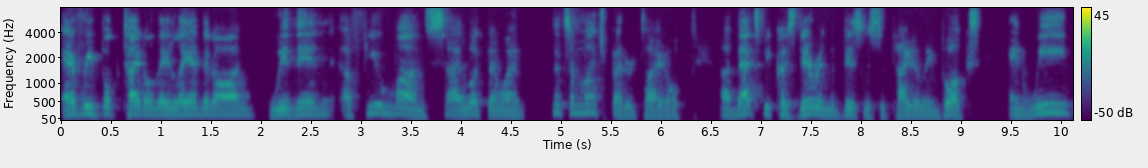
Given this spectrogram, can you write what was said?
every book title they landed on within a few months, I looked and went, that's a much better title. Uh, that's because they're in the business of titling books. And we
